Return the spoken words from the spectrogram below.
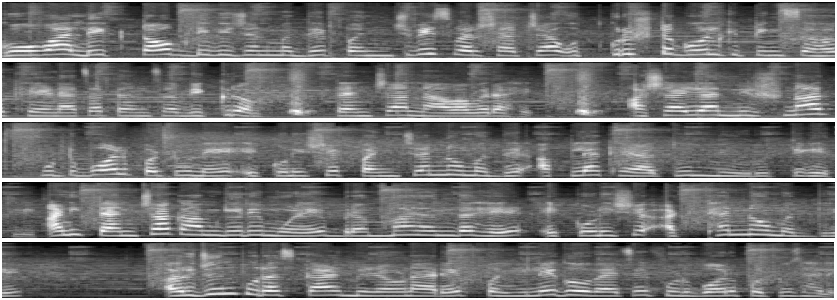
गोवा लीग टॉप डिव्हिजनमध्ये पंचवीस वर्षाच्या उत्कृष्ट गोलकिपिंगसह खेळण्याचा त्यांचा विक्रम त्यांच्या नावावर आहे. अशा या निष्णात फुटबॉलपटूने एकोणीसशे पंच्याण्णवमध्ये आपल्या खेळातून निवृत्ती घेतली. आणि त्यांच्या कामगिरीमुळे ब्रह्मानंद हे एकोणीसशे अठ्ठ्याण्णवमध्ये अर्जुन पुरस्कार मिळवणारे पहिले गोव्याचे फुटबॉलपटू झाले.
